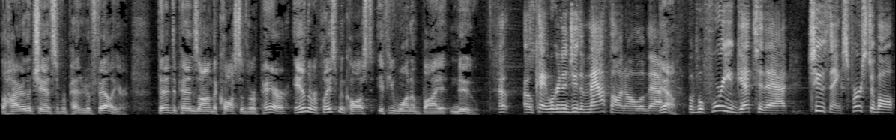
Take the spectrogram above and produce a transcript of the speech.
the higher the chance of repetitive failure. Then it depends on the cost of the repair and the replacement cost if you want to buy it new. Oh, okay, we're going to do the math on all of that. Yeah. But before you get to that, two things. First of all,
